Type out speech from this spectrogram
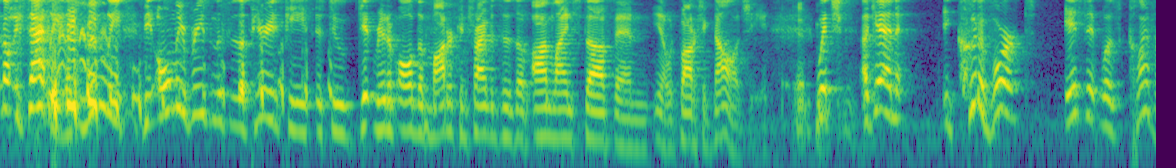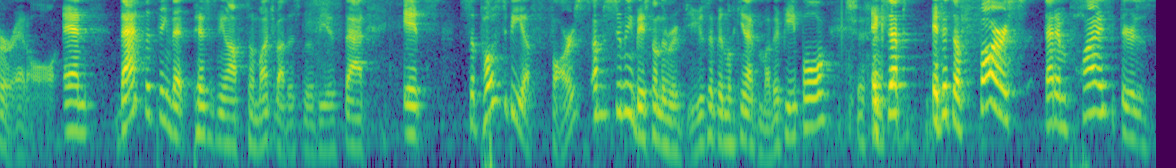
no, exactly. That's literally the only reason this is a period piece is to get rid of all the modern contrivances of online stuff and you know modern technology. Which again, it could have worked if it was clever at all. And that's the thing that pisses me off so much about this movie is that it's supposed to be a farce. I'm assuming based on the reviews I've been looking at from other people. Except if it's a farce, that implies that there's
